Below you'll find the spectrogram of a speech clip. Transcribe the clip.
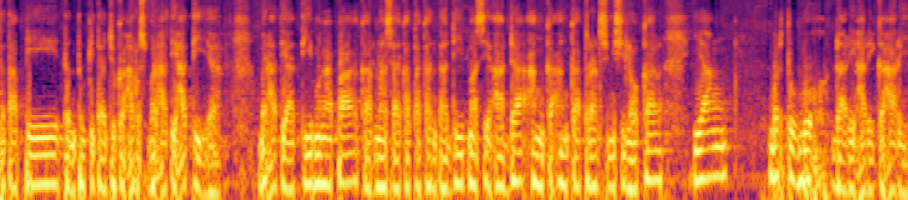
tetapi tentu kita juga harus berhati-hati ya berhati-hati mengapa karena saya katakan tadi masih ada angka-angka transmisi lokal yang bertumbuh dari hari ke hari.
